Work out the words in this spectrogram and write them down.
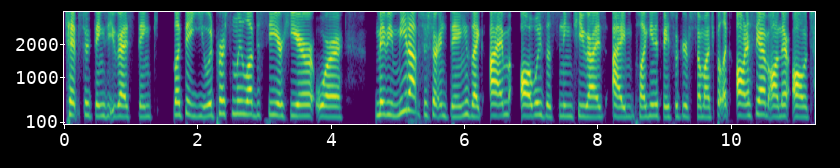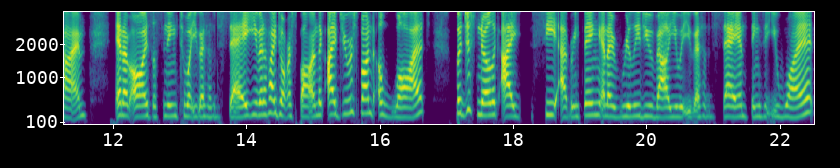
tips or things that you guys think like that you would personally love to see or hear or maybe meetups or certain things. Like I'm always listening to you guys. I'm plugging the Facebook group so much, but like honestly, I'm on there all the time and I'm always listening to what you guys have to say, even if I don't respond. Like I do respond a lot, but just know, like, I see everything and I really do value what you guys have to say and things that you want.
